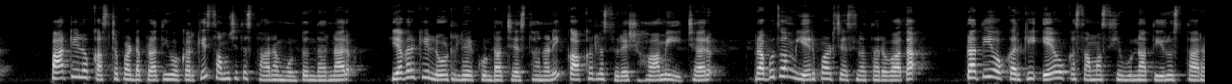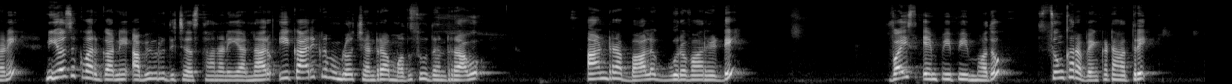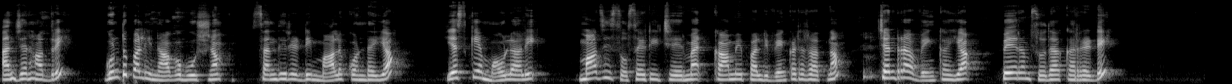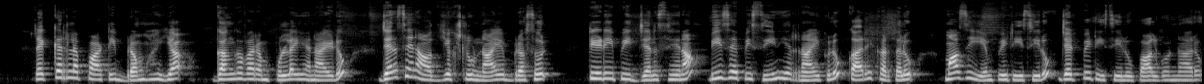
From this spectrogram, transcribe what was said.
పార్టీలో కష్టపడ్డ ప్రతి ఒక్కరికి సముచిత స్థానం ఉంటుందన్నారు. ఎవరికీ లోటు లేకుండా చేస్తానని కాకర్ల సురేష్ హామీ ఇచ్చారు. ప్రభుత్వం ఏర్పాటు చేసిన తరువాత ప్రతి ఒక్కరికి ఏ ఒక్క సమస్య ఉన్నా తీరుస్తారని నియోజకవర్గాన్ని అభివృద్ధి చేస్తానని అన్నారు. ఈ కార్యక్రమంలో Chandra Madhusudan Rao Andhra Balaguravareddy vice MPP Madhu Sunkara Venkatadri Anjanadri Guntupalli Nagabhushanam Sandhireddy Malakondaiah SK Moulali మాజీ సొసైటీ చైర్మన్ కామేపల్లి వెంకటరత్నం చంద్ర వెంకయ్య పేరం సుధాకర్ రెడ్డి రెక్కర్లపాటి బ్రహ్మయ్య గంగవరం పుల్లయ్య నాయుడు జనసేన అధ్యక్షులు Nayab Rasool TDP Janasena BJP senior నాయకులు కార్యకర్తలు మాజీ ఎంపీటీసీలు జడ్పీటీసీలు పాల్గొన్నారు.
